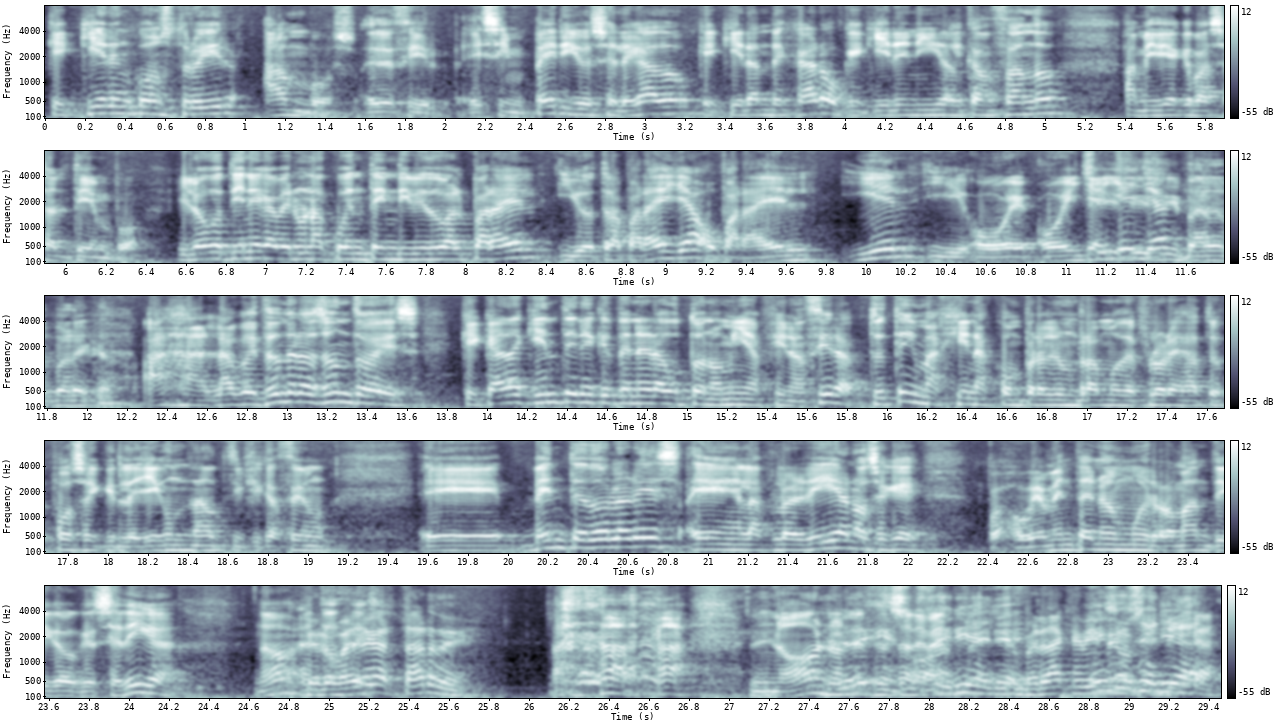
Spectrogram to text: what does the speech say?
que quieren construir ambos. Es decir, ese imperio, ese legado que quieran dejar o que quieren ir alcanzando a medida que pasa el tiempo. Y luego tiene que haber una cuenta individual para él y otra para ella, o para él y él, y, o, o ella Sí, y sí, ella. sí, para la pareja. Ajá, la cuestión del asunto es que cada quien tiene que tener autonomía financiera. ¿Tú te imaginas comprarle un ramo de flores a tu esposa y que le llegue una notificación? Eh, 20 dólares en la florería, no sé qué. Pues obviamente no es muy romántico que se diga, ¿no? Pero va a Entonces- llegar tarde. no, no necesariamente. sería- En verdad que a mí me Eso sería-.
